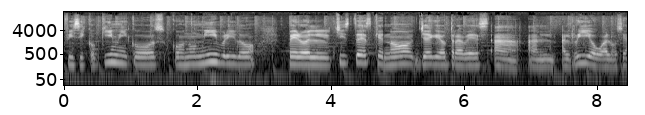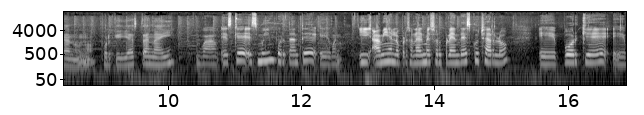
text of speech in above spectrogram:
físico-químicos, con un híbrido, pero el chiste es que no llegue otra vez al, río o al océano, ¿no? Porque ya están ahí. Wow, es que es muy importante, eh, bueno, y a mí en lo personal me sorprende escucharlo, eh, porque eh,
